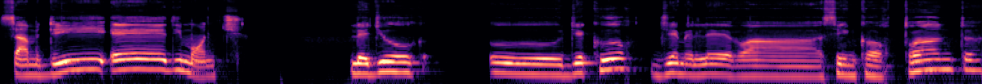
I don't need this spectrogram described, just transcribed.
samedi et dimanche. Les jours où je cours, je me lève à 5h30.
